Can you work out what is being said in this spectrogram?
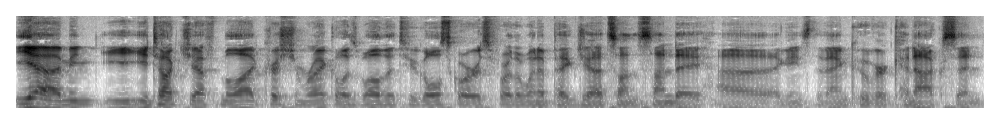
Yeah, I mean, you, you talked Jeff Malott, Kristian Reichel as well, the two goal scorers for the Winnipeg Jets on Sunday uh, against the Vancouver Canucks, and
